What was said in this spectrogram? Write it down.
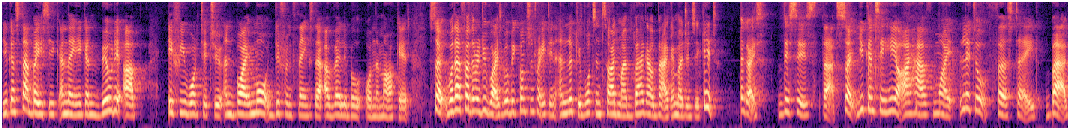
you can start basic and then you can build it up if you wanted to and buy more different things that are available on the market. So without further ado guys, we'll be concentrating and look at what's inside my bag out bag emergency kit. So guys, this is that. So you can see here I have my little first aid bag.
